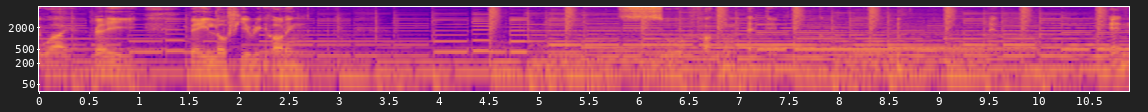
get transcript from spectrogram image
DIY, very very lofi recording. So fucking epic. In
